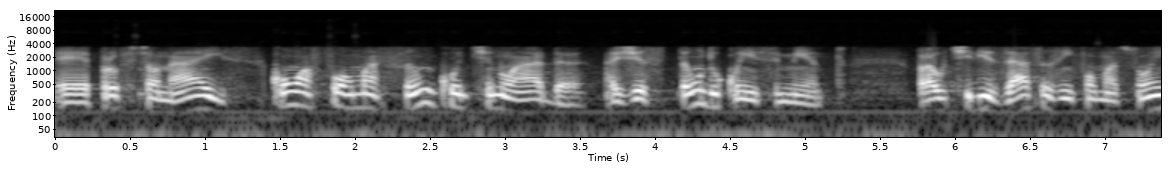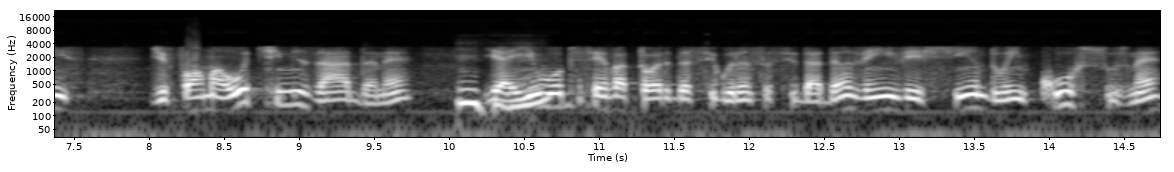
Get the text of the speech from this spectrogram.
é, profissionais com a formação continuada, a gestão do conhecimento, para utilizar essas informações de forma otimizada, né? Uhum. E aí o Observatório da Segurança Cidadã vem investindo em cursos, né?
